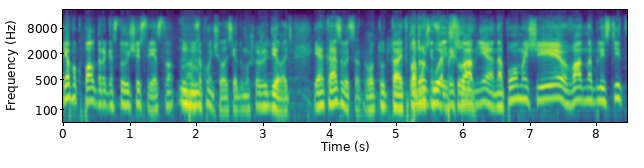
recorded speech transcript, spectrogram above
я покупал дорогостоящее средство, но оно закончилось, я думаю, что же делать? И оказывается, вот тут та эта Под помощница пришла сода. мне на помощь, и ванна блестит.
